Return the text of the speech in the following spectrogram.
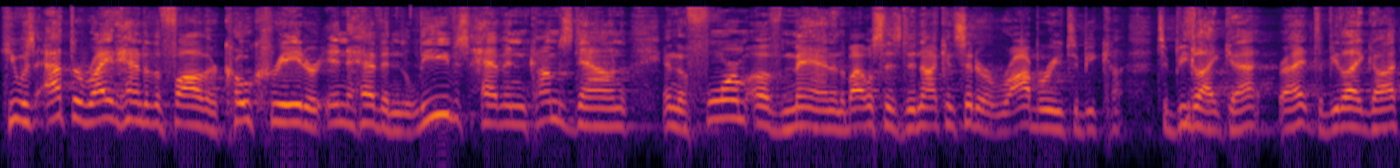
He was at the right hand of the Father, co creator in heaven, leaves heaven, comes down in the form of man. And the Bible says, did not consider it robbery to be, to be like that, right? To be like God.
